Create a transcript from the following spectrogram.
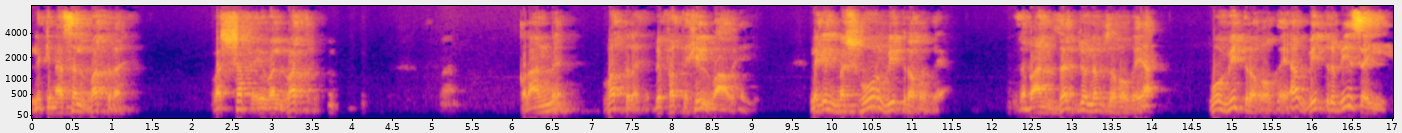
لیکن اصل وطر ہے وشف والوطر قرآن میں وطر ہے، بے فتح واو ہے یہ۔ لیکن مشہور وطر ہو گیا۔ زبان زد جو لفظ ہو گیا، وہ وطر ہو گیا۔ وطر بھی صحیح ہے۔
